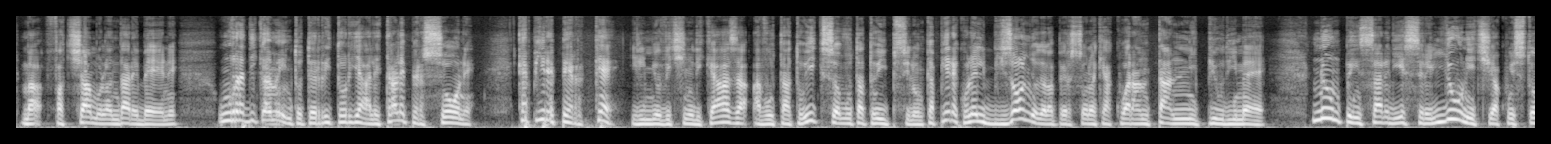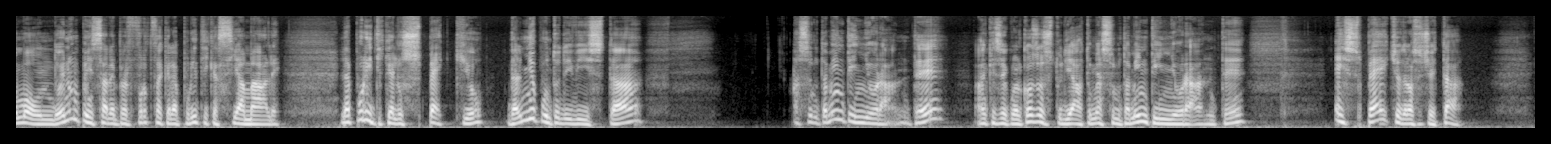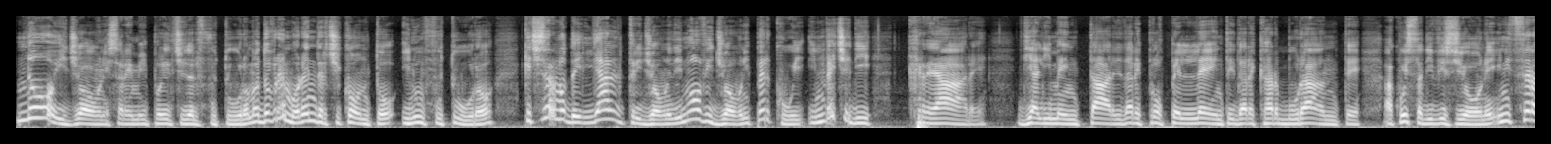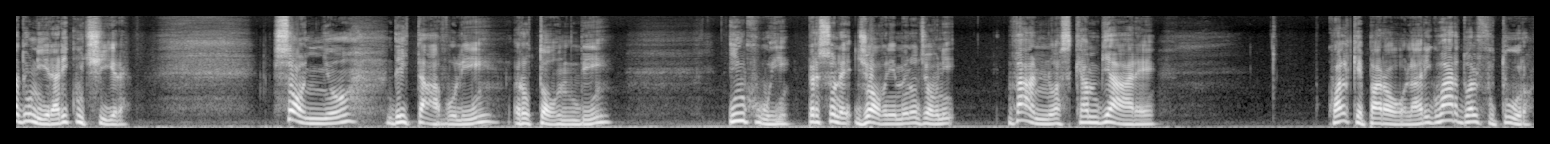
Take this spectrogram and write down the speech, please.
ma facciamolo andare bene, un radicamento territoriale tra le persone, capire perché il mio vicino di casa ha votato X o ha votato Y, capire qual è il bisogno della persona che ha 40 anni più di me, non pensare di essere gli unici a questo mondo e non pensare per forza che la politica sia male. La politica è lo specchio, dal mio punto di vista, assolutamente ignorante, anche se qualcosa ho studiato, ma assolutamente ignorante, è specchio della società. Noi giovani saremo i politici del futuro, ma dovremmo renderci conto in un futuro che ci saranno degli altri giovani, dei nuovi giovani, per cui invece di creare, di alimentare, di dare propellente, di dare carburante a questa divisione, iniziare ad unire, a ricucire. Sogno dei tavoli rotondi in cui persone giovani e meno giovani vanno a scambiare qualche parola riguardo al futuro,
